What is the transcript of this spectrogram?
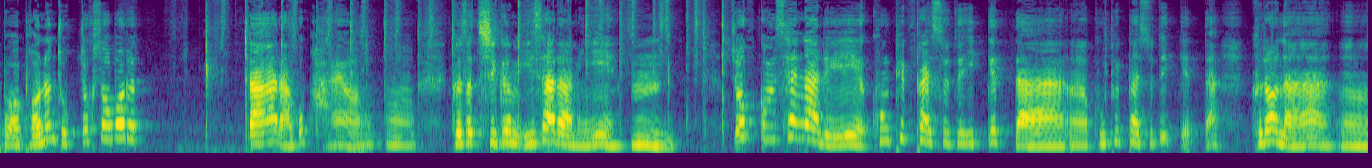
버는 족족 써버렸 있다라고 봐요. 어. 그래서 지금 이 사람이 음, 조금 생활이 궁핍할 수도 있겠다. 어, 궁핍할 수도 있겠다. 그러나 어,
